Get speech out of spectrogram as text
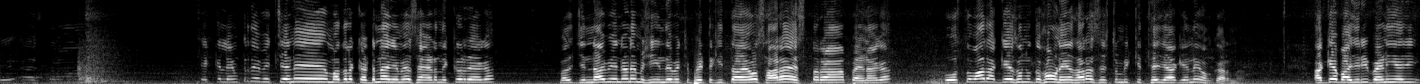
ਇਸ ਤਰ੍ਹਾਂ ਇੱਕ ਲਿਮਟ ਦੇ ਵਿੱਚ ਇਹਨੇ ਮਤਲਬ ਕੱਢਣਾ ਜਿਵੇਂ ਸੈਂਡ ਨਿਕਲ ਰਿਹਾ ਰਿਹਾਗਾ। ਮਤਲਬ ਜਿੰਨਾ ਵੀ ਇਹਨਾਂ ਨੇ ਮਸ਼ੀਨ ਦੇ ਵਿੱਚ ਫਿੱਟ ਕੀਤਾ ਹੈ ਉਹ ਸਾਰਾ ਇਸ ਤਰ੍ਹਾਂ ਪੈਣਾਗਾ। ਉਸ ਤੋਂ ਬਾਅਦ ਅੱਗੇ ਤੁਹਾਨੂੰ ਦਿਖਾਉਣੇ ਆ ਸਾਰਾ ਸਿਸਟਮ ਵੀ ਕਿੱਥੇ ਜਾ ਕੇ ਇਹਨੇ ਉਹ ਕਰਨਾ। ਅੱਗੇ ਬਾਜਰੀ ਪੈਣੀ ਹੈ ਜੀ।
